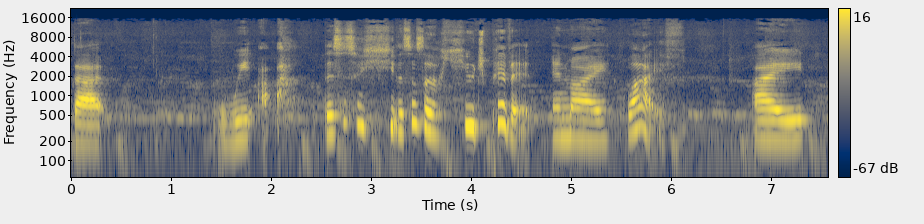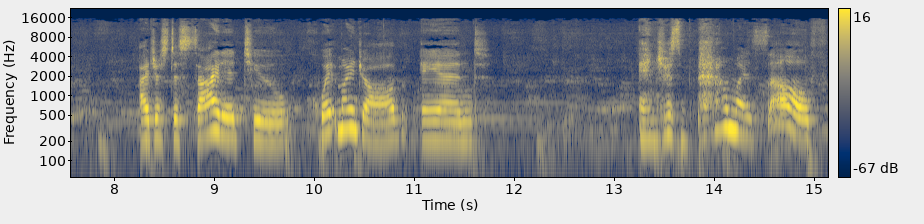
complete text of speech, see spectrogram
that we uh, this is a this is a huge pivot in my life. I I just decided to quit my job and and just bet on myself.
